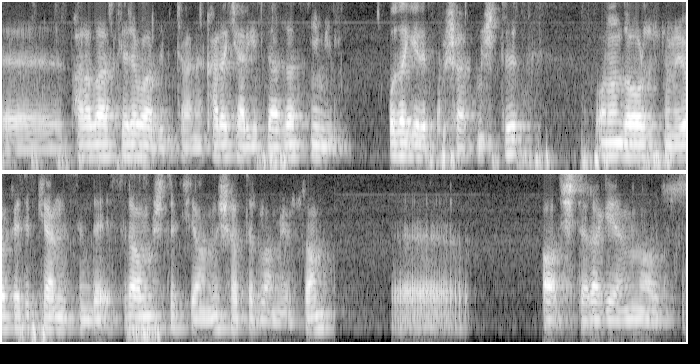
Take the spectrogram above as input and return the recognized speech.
Ee, paralı askeri vardı bir tane. Kara kergitlerden Himil. O da gelip kuşatmıştı. Onun da ordusunu yok edip kendisini de esir almıştık. Yanlış hatırlamıyorsam. Ee, al işte Ragea'nın ordusu.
